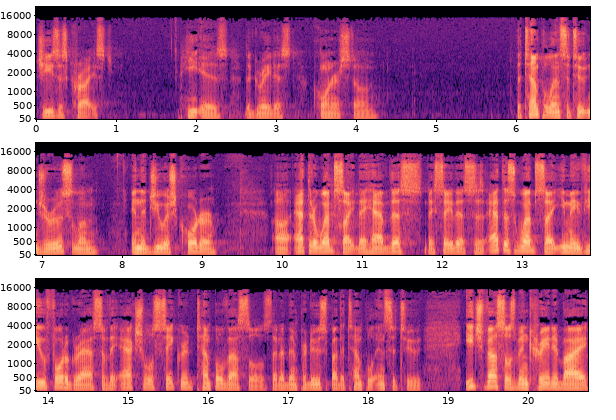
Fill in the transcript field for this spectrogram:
Jesus Christ, He is the greatest cornerstone. The Temple Institute in Jerusalem, in the Jewish quarter, uh, at their website, they have this. They say this says, At this website, you may view photographs of the actual sacred temple vessels that have been produced by the Temple Institute. Each vessel has been created by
